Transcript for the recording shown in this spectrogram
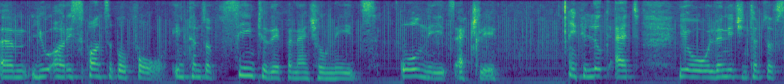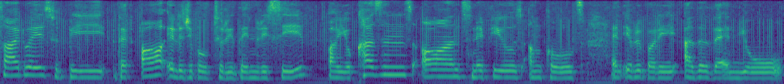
um, you are responsible for in terms of seeing to their financial needs, all needs actually. If you look at your lineage in terms of sideways, would be that are eligible to re- then receive are your cousins, aunts, nephews, uncles, and everybody other than your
